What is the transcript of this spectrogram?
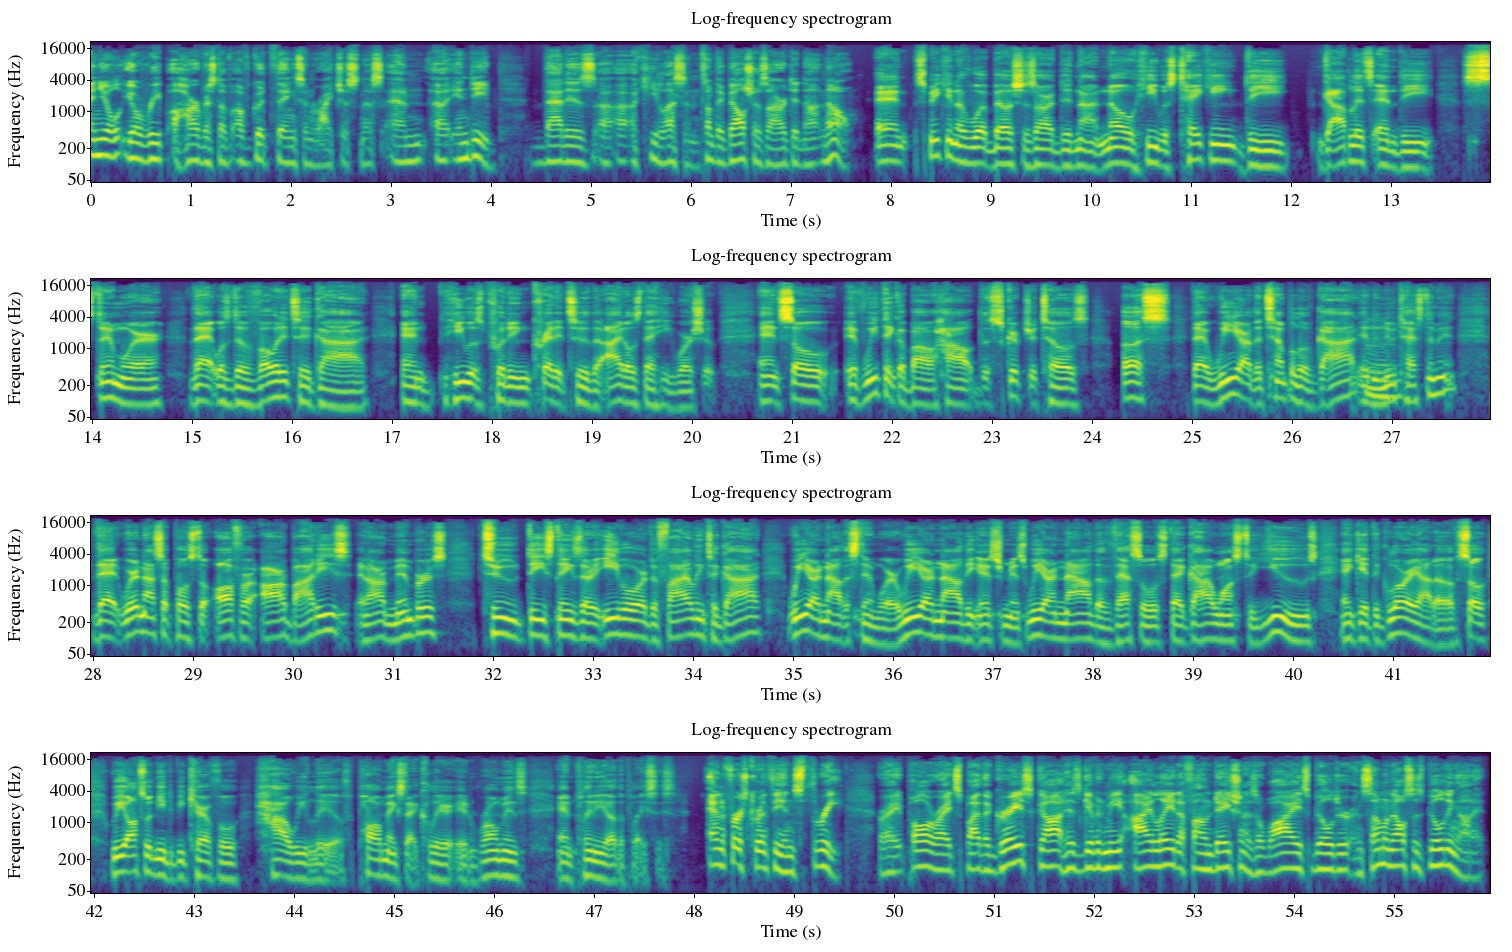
and you'll you'll reap a harvest of, of good things and righteousness. And uh, indeed, that is a, a, key lesson, something Belshazzar did not know. And speaking of what Belshazzar did not know, he was taking the goblets and the stemware that was devoted to God, and he was putting credit to the idols that he worshiped. And so, if we think about how the scripture tells us that we are the temple of God in mm-hmm. the New mm-hmm. Testament, that we're not supposed to offer our bodies and our members to these things that are evil or defiling to God. We are now the stemware. We are now the instruments. We are now the vessels that God wants to use and get the glory out of. So we also need to be careful how we live. Paul makes that clear in Romans and plenty of other places and 1 Corinthians 3, right? Paul writes, By the grace God has given me, I laid a foundation as a wise builder, and someone else is building on it.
